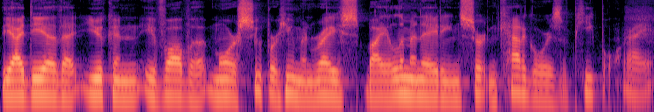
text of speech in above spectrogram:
the idea that you can evolve a more superhuman race by eliminating certain categories of people. Right.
